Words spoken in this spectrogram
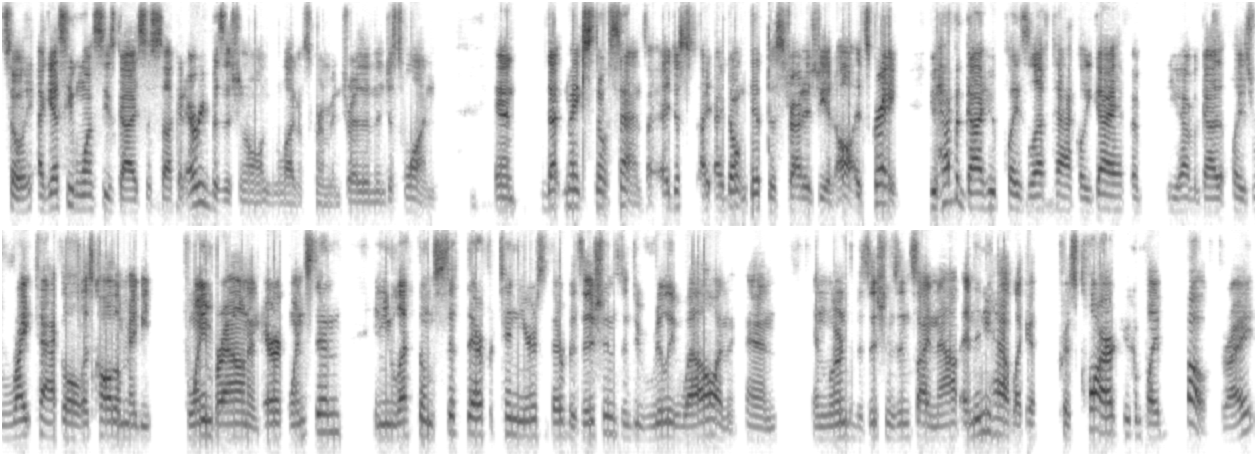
So I guess he wants these guys to suck at every position along the line of scrimmage rather than just one. And that makes no sense. I, I just I, I, don't get this strategy at all. It's great. You have a guy who plays left tackle. You guy have a, you have a guy that plays right tackle. Let's call them maybe Duane Brown and Eric Winston, and you let them sit there for ten years at their positions and do really well and and and learn the positions inside and out. And then you have like a Chris Clark who can play both, right?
